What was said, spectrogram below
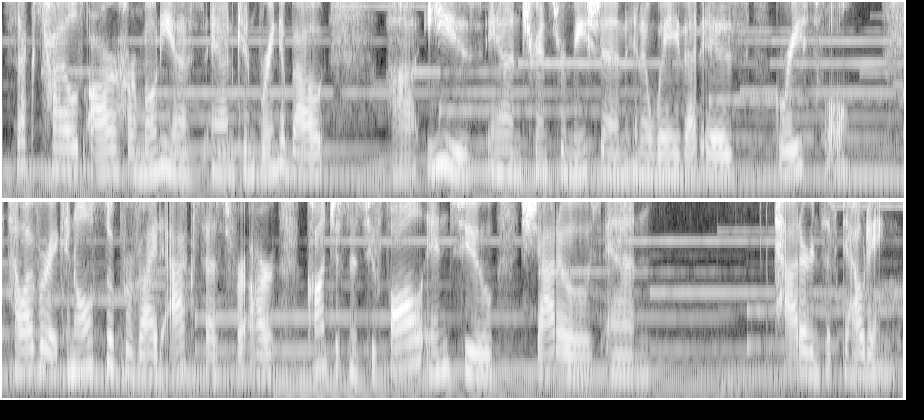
Sextiles are harmonious and can bring about uh, ease and transformation in a way that is graceful. However, it can also provide access for our consciousness to fall into shadows and patterns of doubting.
